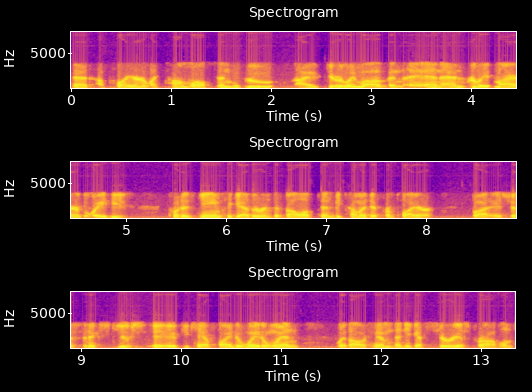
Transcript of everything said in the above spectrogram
that a player like Tom Wilson, who I dearly love and, and, and really admire the way he's put his game together and developed and become a different player, but it's just an excuse. If you can't find a way to win without him, then you get serious problems.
